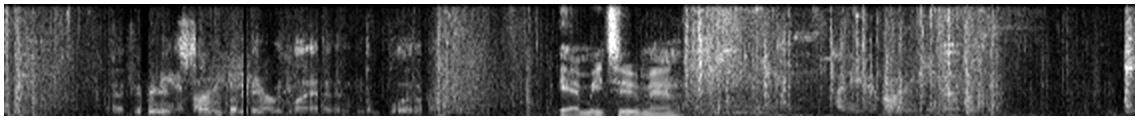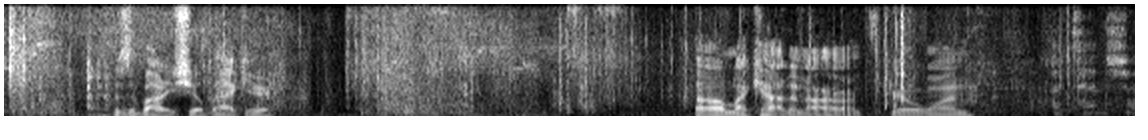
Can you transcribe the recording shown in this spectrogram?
I figured somebody would land in the blue. Yeah, me too, man. There's a body shield back here. Oh my god, an R on 301. Attention.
